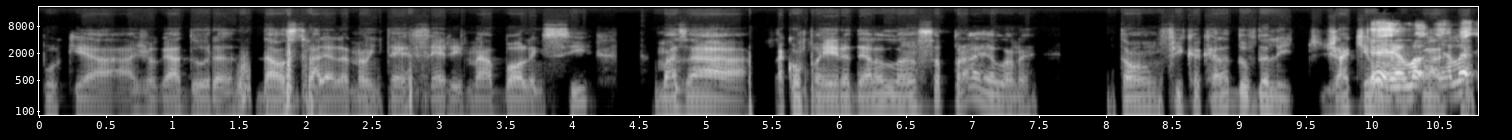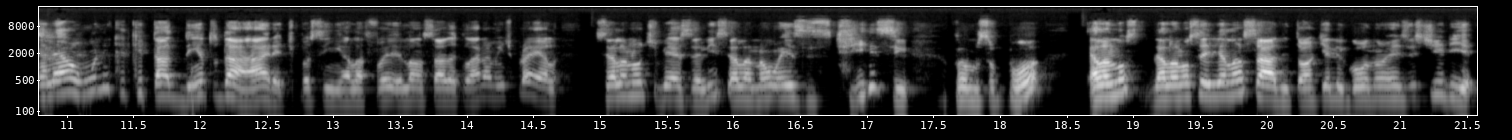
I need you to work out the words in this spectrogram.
porque a, a jogadora da Austrália não interfere na bola em si, mas a, a companheira dela lança pra ela, né? Então fica aquela dúvida ali, já que é, ela, ela, ela é a única que tá dentro da área, tipo assim, ela foi lançada claramente para ela. Se ela não tivesse ali, se ela não existisse, vamos supor, ela não, ela não seria lançada, então aquele gol não existiria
